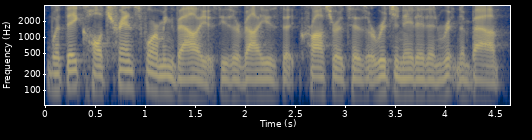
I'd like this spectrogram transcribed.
what they call transforming values. These are values that Crossroads has originated and written about.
